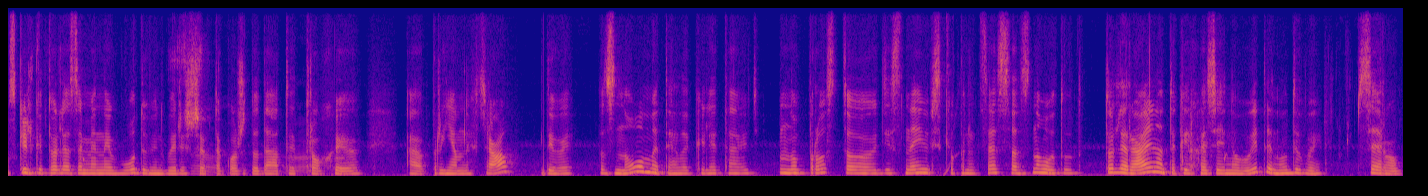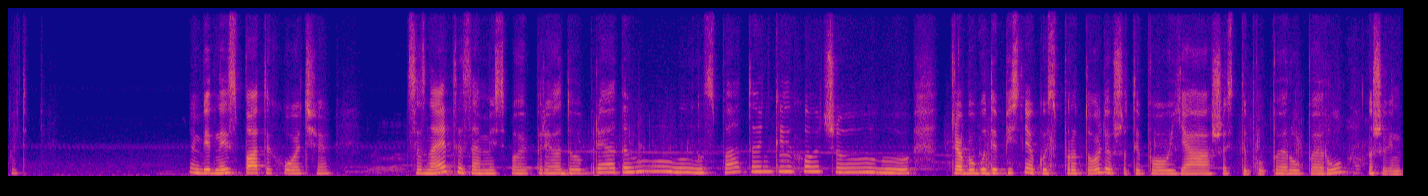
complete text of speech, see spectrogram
Оскільки Толя замінив воду, він вирішив також додати трохи е, приємних трав. Диви, знову метелики літають. Ну просто діснеївська принцеса знову тут. Толя реально такий хазяйновитий, ну диви, все робить. Бідний спати хоче. Це знаєте замість ой, пряду, пряду, спатоньки хочу. Треба буде пісню якусь про Толю, що типу я щось типу перу перу. Ну що він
